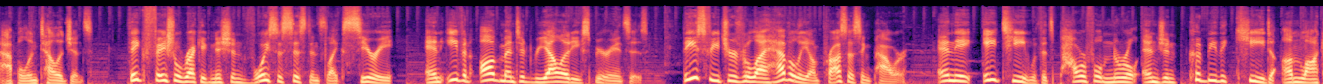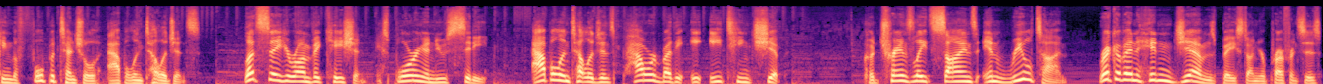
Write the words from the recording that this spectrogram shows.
Apple Intelligence. Think facial recognition, voice assistants like Siri, and even augmented reality experiences. These features rely heavily on processing power, and the A18 with its powerful neural engine could be the key to unlocking the full potential of Apple Intelligence. Let's say you're on vacation, exploring a new city. Apple Intelligence, powered by the A18 chip, could translate signs in real time, recommend hidden gems based on your preferences,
